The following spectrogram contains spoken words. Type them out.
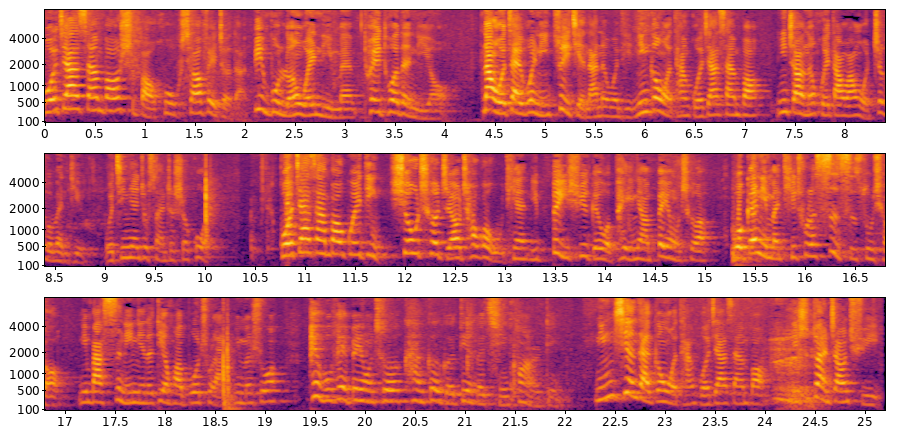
国家三包是保护消费者的，并不沦为你们推脱的理由。那我再问您最简单的问题，您跟我谈国家三包，您只要能回答完我这个问题，我今天就算这事过了。国家三包规定，修车只要超过五天，你必须给我配一辆备用车。我跟你们提出了四次诉求，你把四零零的电话拨出来，你们说配不配备用车，看各个店的情况而定。您现在跟我谈国家三包，你是断章取义，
